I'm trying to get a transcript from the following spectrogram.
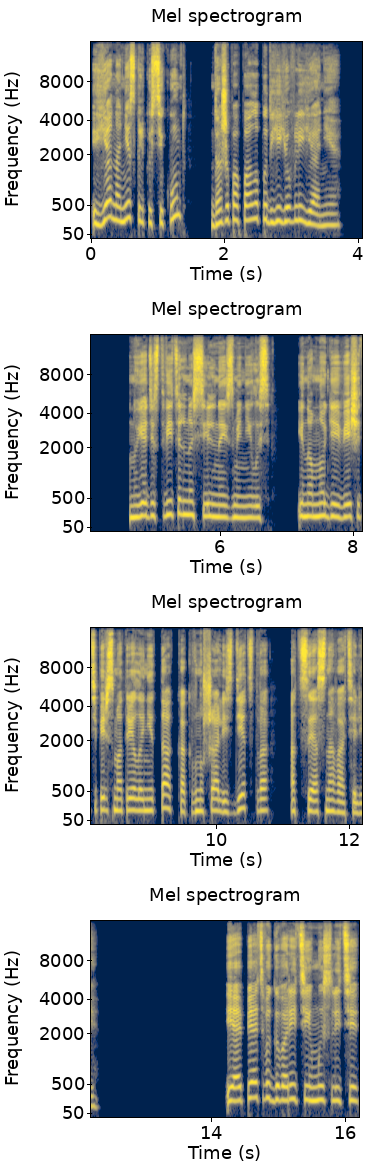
и я на несколько секунд даже попала под ее влияние. Но я действительно сильно изменилась и на многие вещи теперь смотрела не так, как внушали с детства отцы-основатели. И опять вы говорите и мыслите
